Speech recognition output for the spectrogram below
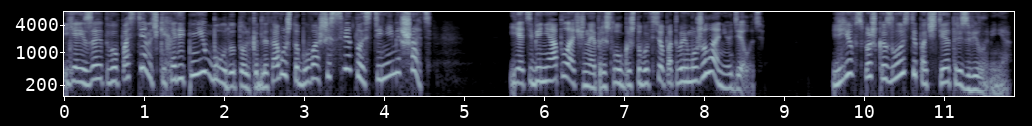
Я из-за этого по стеночке ходить не буду только для того, чтобы вашей светлости не мешать. Я тебе не оплаченная прислуга, чтобы все по твоему желанию делать». Ее вспышка злости почти отрезвила меня.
